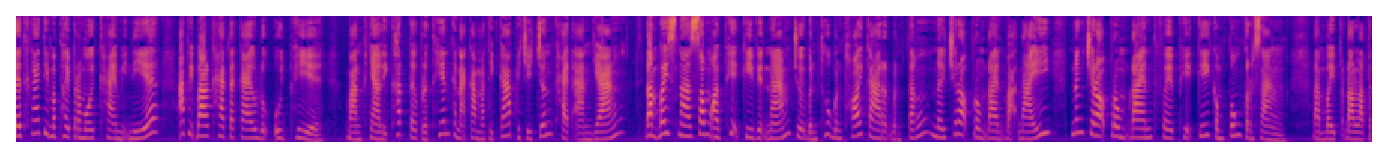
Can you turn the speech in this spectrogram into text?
នៅថ្ងៃទី26ខែមិនិនាអភិបាលខេត្តតាកែវលោកអ៊ូចភា បានផ្ញើលិខិតទៅប្រធានគណៈកម្មាធិការប្រជាជនខេត្តអានយ៉ាង ដើម្បីស្នើសុំឲ្យភាគីវៀតណាមជួយបន្ធូរបន្ថយការរឹតបន្តឹងនៅច្រកព្រំដែនបាក់ដៃនិងច្រកព្រំដែនទ្វេភាគីកំពង់ក្រសាំងដើម្បីផ្ដល់លទ្ធ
